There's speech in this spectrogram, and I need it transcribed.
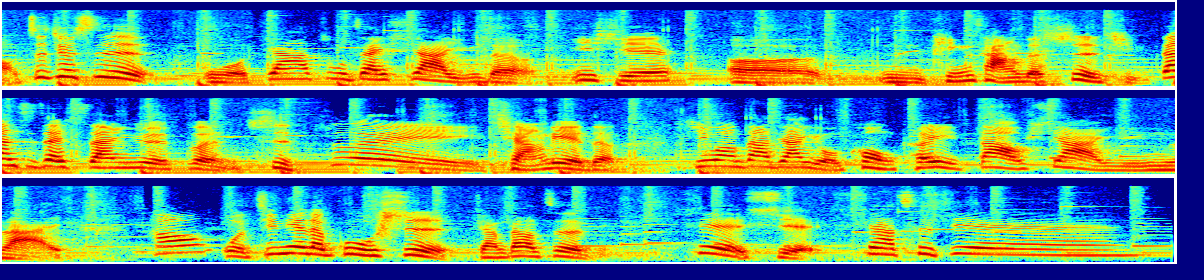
好，这就是我家住在下营的一些呃嗯平常的事情，但是在三月份是最强烈的，希望大家有空可以到下营来。好，我今天的故事讲到这里，谢谢，下次见。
